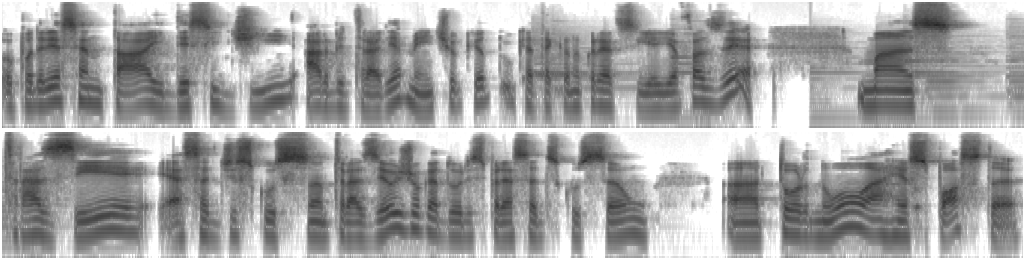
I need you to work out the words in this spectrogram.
eu poderia sentar e decidir arbitrariamente o que, o que a tecnocracia ia fazer, mas trazer essa discussão, trazer os jogadores para essa discussão uh, tornou a resposta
